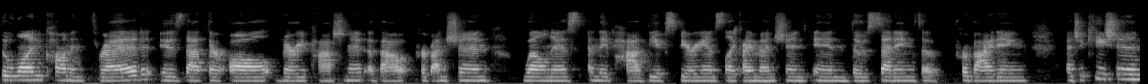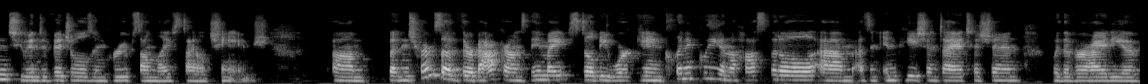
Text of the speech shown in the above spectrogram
The one common thread is that they're all very passionate about prevention, wellness, and they've had the experience, like I mentioned, in those settings of providing education to individuals and groups on lifestyle change. Um, but in terms of their backgrounds, they might still be working clinically in the hospital um, as an inpatient dietitian with a variety of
